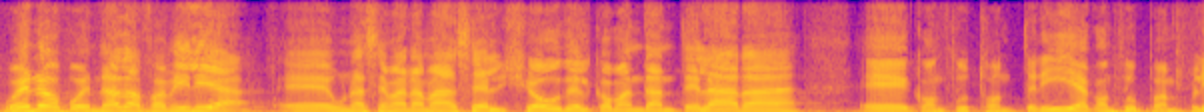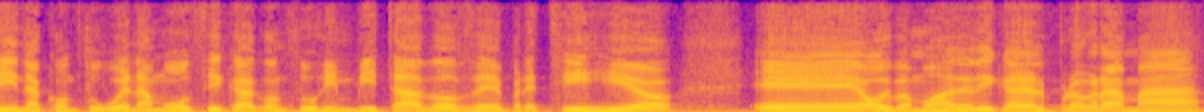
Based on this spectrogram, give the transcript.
Bueno, pues nada, familia. eh, una semana más el show del comandante Lara, eh, con sus tonterías, con sus pamplinas, con su buena música, con sus invitados de prestigio. Eh, hoy vamos a dedicar el programa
